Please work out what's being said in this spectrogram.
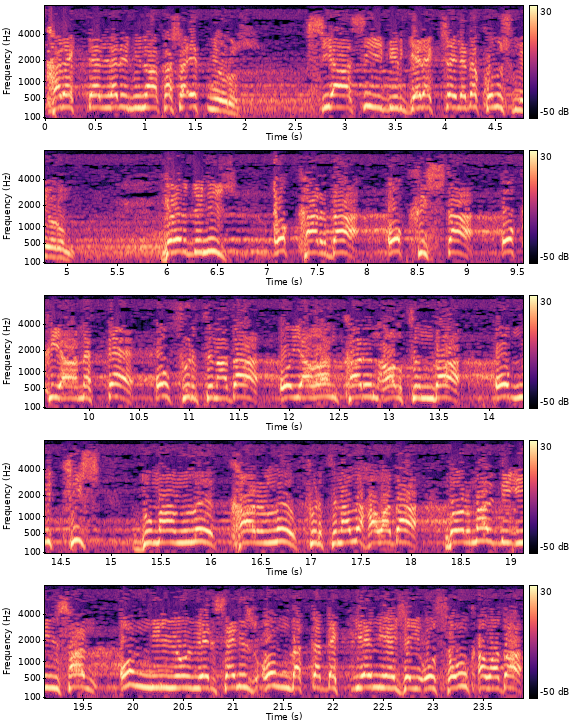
karakterleri münakaşa etmiyoruz. Siyasi bir gerekçeyle de konuşmuyorum. Gördünüz o karda, o kışta, o kıyamette, o fırtınada, o yağan karın altında, o müthiş dumanlı, karlı, fırtınalı havada normal bir insan 10 milyon verseniz 10 dakika bekleyemeyeceği o soğuk havada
